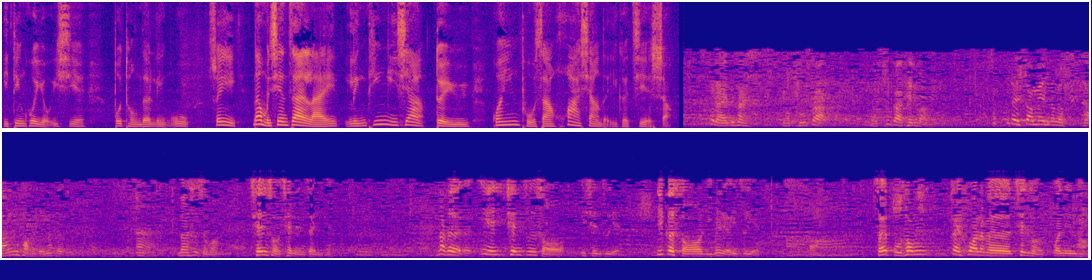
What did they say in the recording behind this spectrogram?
一定会有一些不同的领悟。所以，那我们现在来聆听一下对于。观音菩萨画像的一个介绍。过来就看，有菩萨，有四大天王，在上面那个黄黄的那个，嗯，那是什么？千手千眼在里面。嗯嗯。那个一千只手，一千只眼，一个手里面有一只眼。啊。所以普通在画那个千手观音哈，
